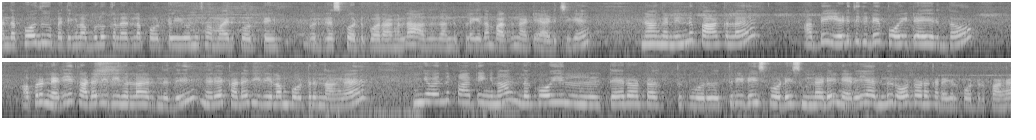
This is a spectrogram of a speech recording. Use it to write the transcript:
அந்த போதுக்கு பார்த்தீங்களா ப்ளூ கலரில் போட்டு யூனிஃபார்ம் மாதிரி போட்டு ஒரு ட்ரெஸ் போட்டு போகிறாங்களா அது அந்த பிள்ளைங்க தான் பரதநாட்டியம் அடிச்சுக்க. நாங்கள் நின்று பார்க்கல. அப்படியே எடுத்துக்கிட்டே போயிட்டே இருந்தோம். அப்புறம் நிறைய கடை வீதிகள்லாம் இருந்தது. நிறைய கடை வீதியெல்லாம் போட்டிருந்தாங்க. இங்கே வந்து பார்த்தீங்கன்னா இந்த கோயில் தேரோட்டத்துக்கு ஒரு த்ரீ டேஸ் ஃபோர் டேஸ் முன்னாடியே நிறைய இருந்து ரோட்டோட கடைகள் போட்டிருப்பாங்க.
